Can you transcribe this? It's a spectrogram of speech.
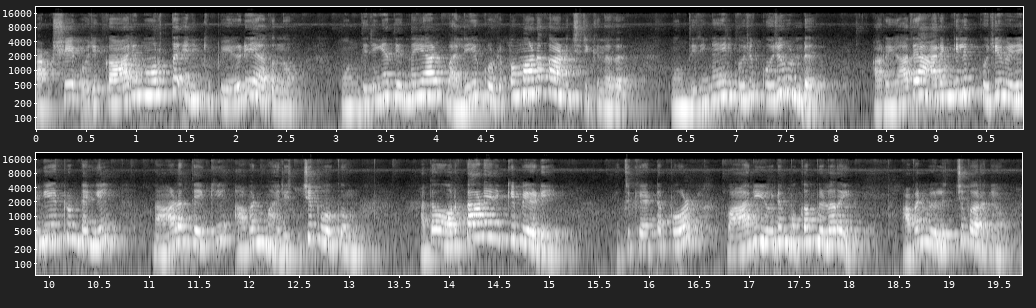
പക്ഷേ ഒരു കാര്യം ഓർത്ത് എനിക്ക് പേടിയാകുന്നു. മുന്തിരിങ്ങ തിന്നയാൾ വലിയ കുഴപ്പമാണ് കാണിച്ചിരിക്കുന്നത്. മുന്തിരിങ്ങയിൽ ഒരു കുരുവുണ്ട് അറിയാതെ ആരെങ്കിലും കുരു വിഴുങ്ങിയിട്ടുണ്ടെങ്കിൽ നാളത്തേക്ക് അവൻ മരിച്ചു പോകും. അത് ഓർത്താണ് എനിക്ക് പേടി. ഇത് കേട്ടപ്പോൾ വാനിയുടെ മുഖം വിളറി. അവൻ വിളിച്ചു പറഞ്ഞു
